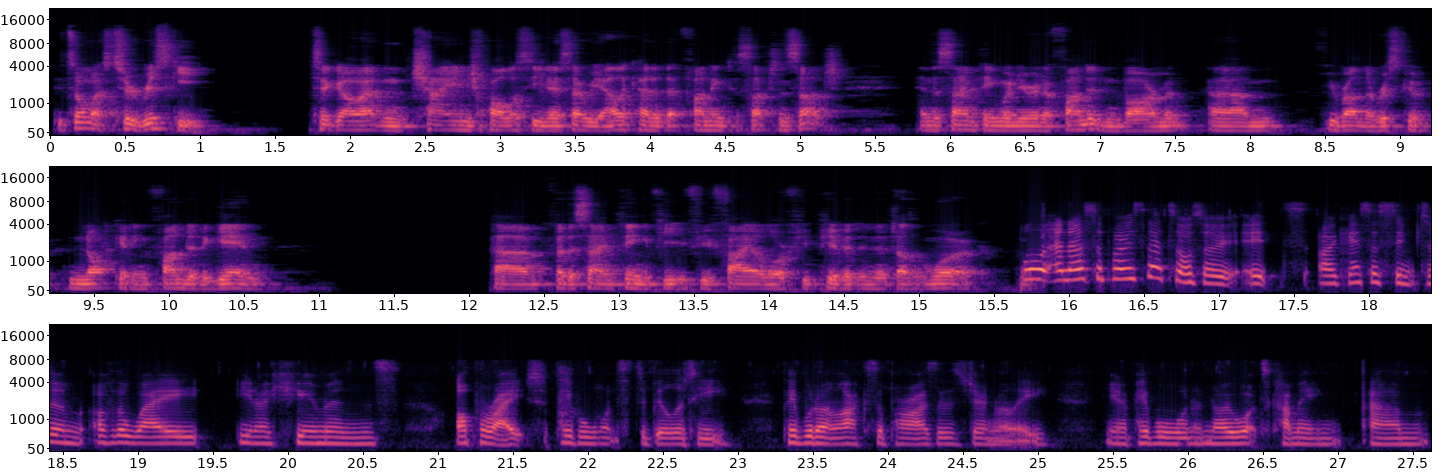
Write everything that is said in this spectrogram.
it's almost too risky to go out and change policy you know say we allocated that funding to such and such and the same thing when you're in a funded environment um, you run the risk of not getting funded again um, for the same thing if you if you fail or if you pivot and it doesn't work. Well, and I suppose that's also it's I guess a symptom of the way you know humans operate. People want stability. People don't like surprises generally. You know, people want to know what's coming um,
